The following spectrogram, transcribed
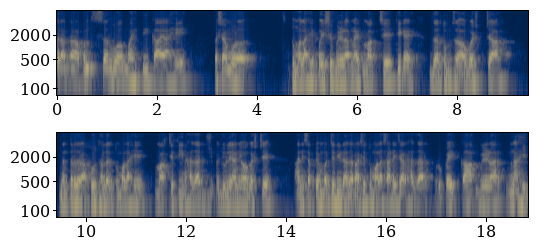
तर आता आपण सर्व माहिती काय आहे कशामुळं तुम्हाला हे पैसे मिळणार नाहीत मागचे ठीक आहे? जर तुमचं ऑगस्टच्या नंतर जर अप्रूव्ह झालं तर तुम्हाला हे मागचे तीन हजार जु जुलै आणि ऑगस्टचे आणि सप्टेंबरचे दीड हजार असे तुम्हाला साडेचार हजार रुपये का मिळणार नाहीत?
